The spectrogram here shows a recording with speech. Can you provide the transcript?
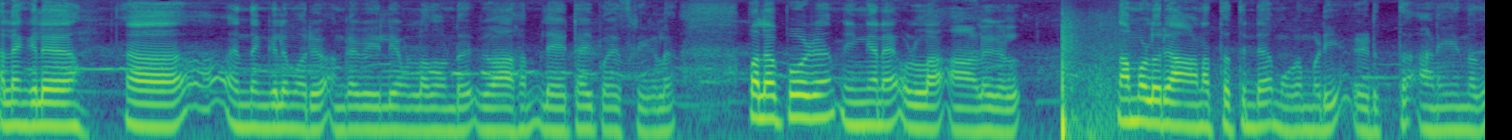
അല്ലെങ്കിൽ എന്തെങ്കിലും ഒരു അംഗവൈകല്യം ഉള്ളതുകൊണ്ട് വിവാഹം ലേറ്റായി പോയ സ്ത്രീകൾ പലപ്പോഴും ഇങ്ങനെ ഉള്ള ആളുകൾ നമ്മളൊരു ആണത്വത്തിന്റെ മുഖംമടി എടുത്ത് അണിയുന്നത്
